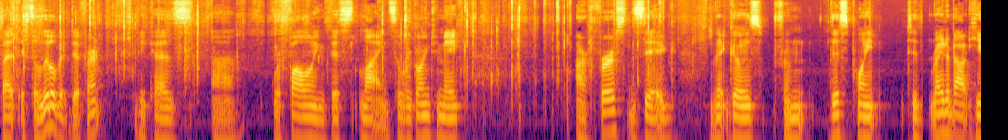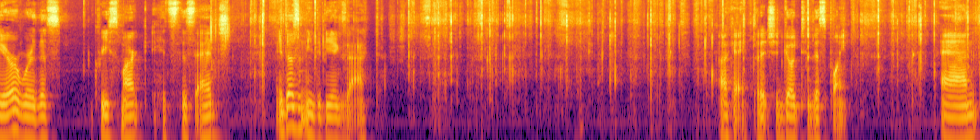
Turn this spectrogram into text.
but it's a little bit different because uh, we're following this line. So we're going to make our first zig that goes from this point to right about here where this crease mark hits this edge. It doesn't need to be exact. Okay, but it should go to this point. And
